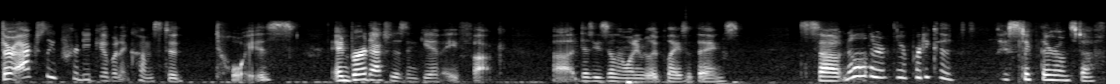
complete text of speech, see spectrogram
They're actually pretty good when it comes to toys. And Bird actually doesn't give a fuck. Uh, Dizzy's the only one who really plays with things. So no, they're they're pretty good. They stick to their own stuff.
